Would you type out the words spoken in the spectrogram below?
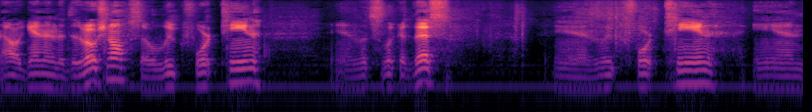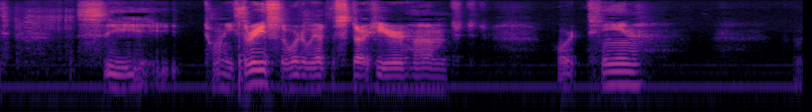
now again in the devotional. So Luke 14, and let's look at this. And Luke 14, and let's see, 23. So where do we have to start here? Um, 14. I'm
